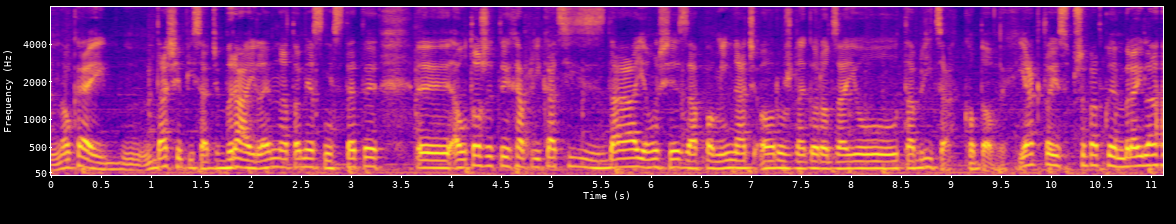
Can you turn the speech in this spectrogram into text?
mm, okej, okay, da się pisać braillem, natomiast niestety e, autorzy tych aplikacji zdają się zapominać o różnego rodzaju tablicach kodowych. Jak to jest w przypadku Embraila?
